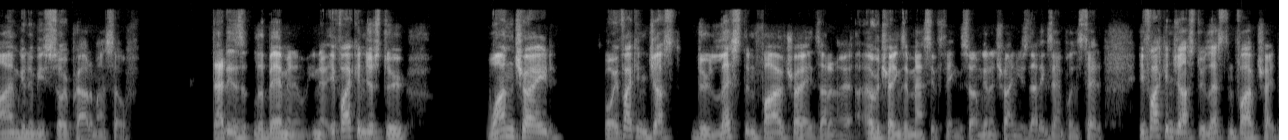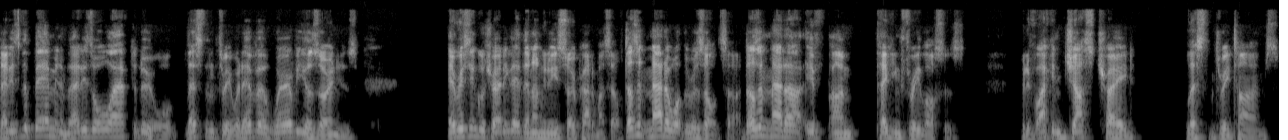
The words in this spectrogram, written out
i'm going to be so proud of myself. That is the bare minimum. You know, if I can just do one trade, or if I can just do less than five trades, I don't know, overtrading is a massive thing. So I'm going to try and use that example instead. If I can just do less than five trades, that is the bare minimum. That is all I have to do, or less than three, whatever, wherever your zone is. Every single trading day, then I'm going to be so proud of myself. Doesn't matter what the results are. Doesn't matter if I'm taking three losses. But if I can just trade less than three times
